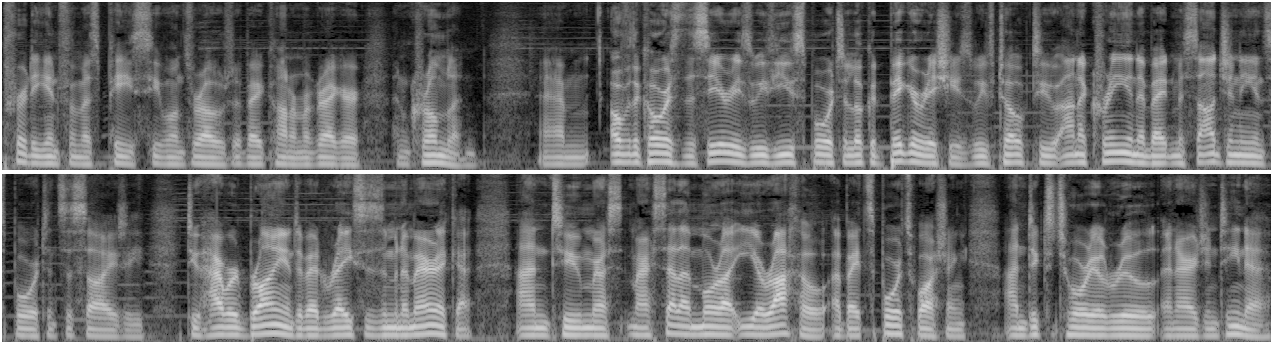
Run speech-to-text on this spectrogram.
pretty infamous piece he once wrote about Conor McGregor and Crumlin. Um, over the course of the series, we've used sport to look at bigger issues. We've talked to Anna Crean about misogyny in sport and society, to Howard Bryant about racism in America, and to Mar- Marcela Mora y Araujo about sports washing and dictatorial rule in Argentina.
